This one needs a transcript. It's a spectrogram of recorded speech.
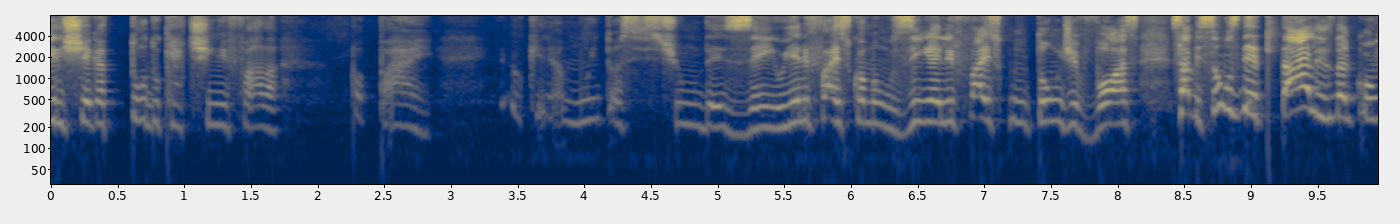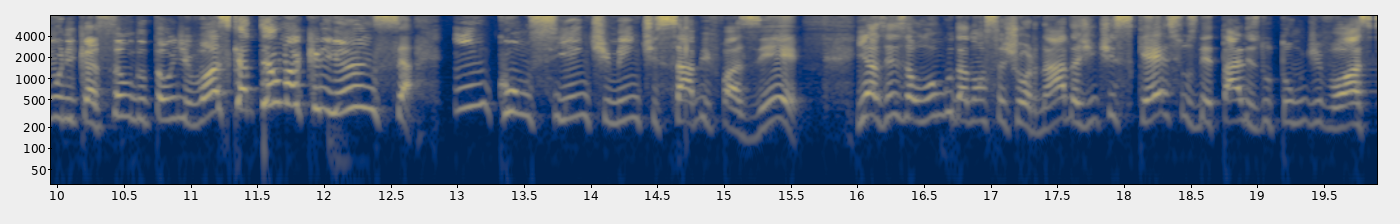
Ele chega todo quietinho e fala, papai, eu queria muito assistir um desenho. E ele faz com a mãozinha, ele faz com um tom de voz. Sabe, são os detalhes da comunicação do tom de voz que até uma criança inconscientemente sabe fazer. E às vezes ao longo da nossa jornada a gente esquece os detalhes do tom de voz.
